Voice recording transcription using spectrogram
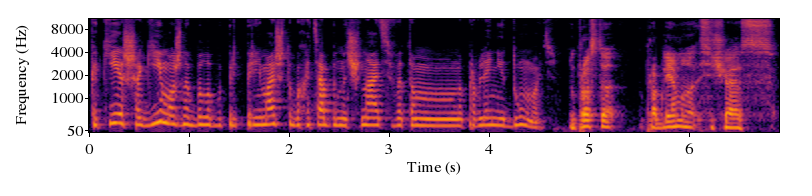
какие шаги можно было бы предпринимать, чтобы хотя бы начинать в этом направлении думать? Ну просто проблема сейчас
